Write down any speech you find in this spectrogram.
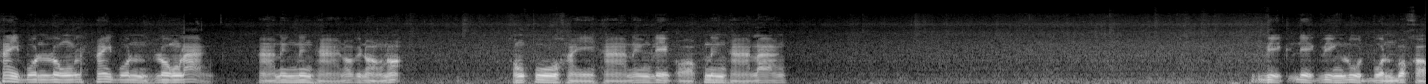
ให้บนลงให้บนลงล่าง หาหนึ่งหนึ่งหาเนาะพี่น้องเนาะของปูให้หาหนึ่งเลขออกหนึ่งหาล่างเวกเลขวิ่งลูดบนบ่เขา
